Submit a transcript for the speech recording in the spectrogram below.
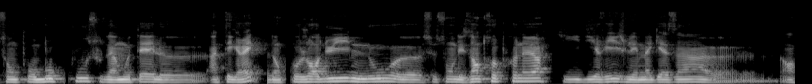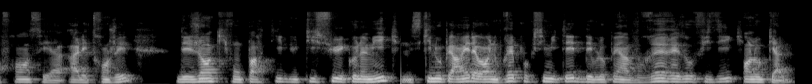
sont pour beaucoup sous un modèle euh, intégré. Donc aujourd'hui, nous, euh, ce sont des entrepreneurs qui dirigent les magasins euh, en France et à, l'étranger des gens qui font partie du tissu économique, ce qui nous permet d'avoir une vraie proximité, de développer un vrai réseau physique en local.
